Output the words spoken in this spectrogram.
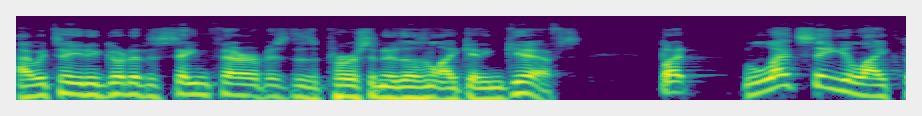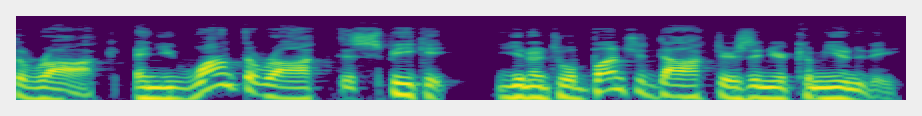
I would tell you to go to the same therapist as a person who doesn't like getting gifts. But let's say you like The Rock and you want The Rock to speak at, you know, to a bunch of doctors in your community.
